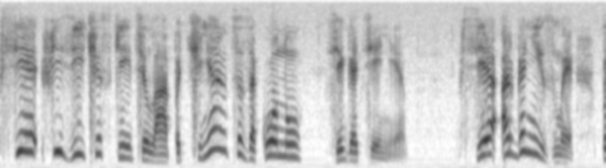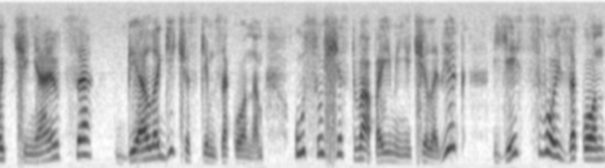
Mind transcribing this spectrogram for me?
все физические тела подчиняются закону тяготения. Все организмы подчиняются биологическим законам. У существа по имени человек есть свой закон,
